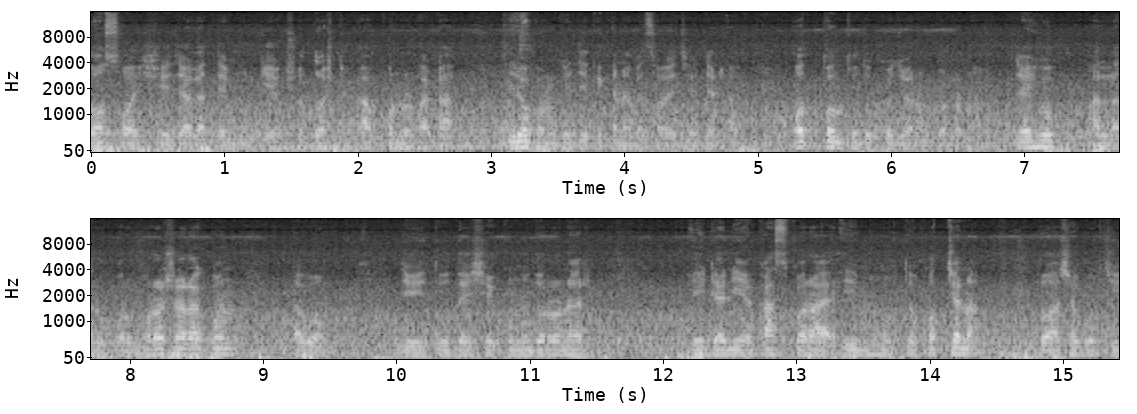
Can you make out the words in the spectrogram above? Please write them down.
লস হয় সেই জায়গাতে মুরগি একশো দশ টাকা, পনেরো টাকা এরকম কেজিতে কেনা বেচা হয়েছে, যেটা অত্যন্ত দুঃখজনক ঘটনা। যাই হোক, আল্লাহর উপর ভরসা রাখুন এবং যেহেতু দেশে কোনো ধরনের এইটা নিয়ে কাজ করা এই মুহূর্তে হচ্ছে না, তো আশা করছি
